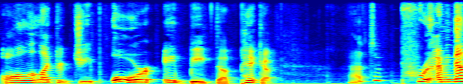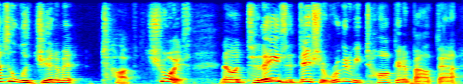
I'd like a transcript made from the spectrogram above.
all-electric Jeep, or a beefed up pickup? That's a, I mean, that's a legitimate tough choice. Now in today's edition, we're going to be talking about that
